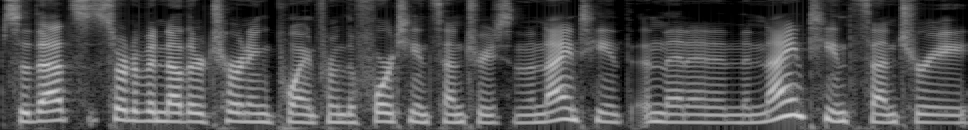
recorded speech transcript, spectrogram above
So, that's sort of another turning point from the 14th century to the 19th. And then in the 19th century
